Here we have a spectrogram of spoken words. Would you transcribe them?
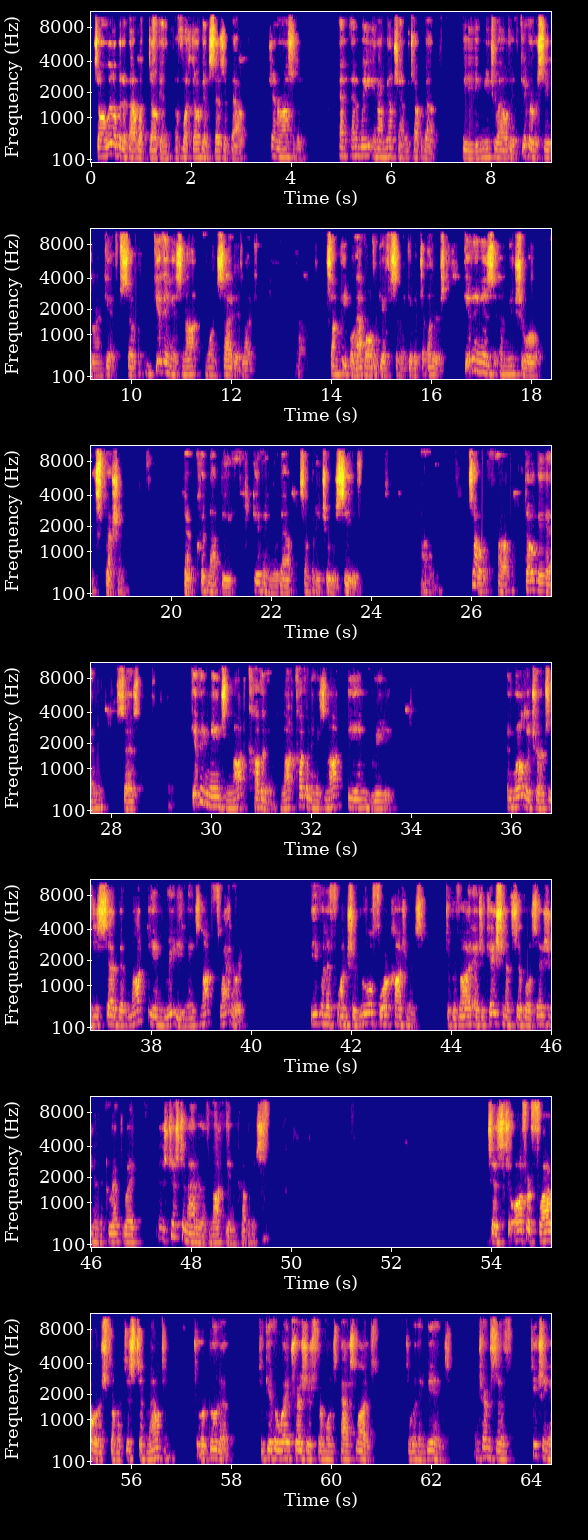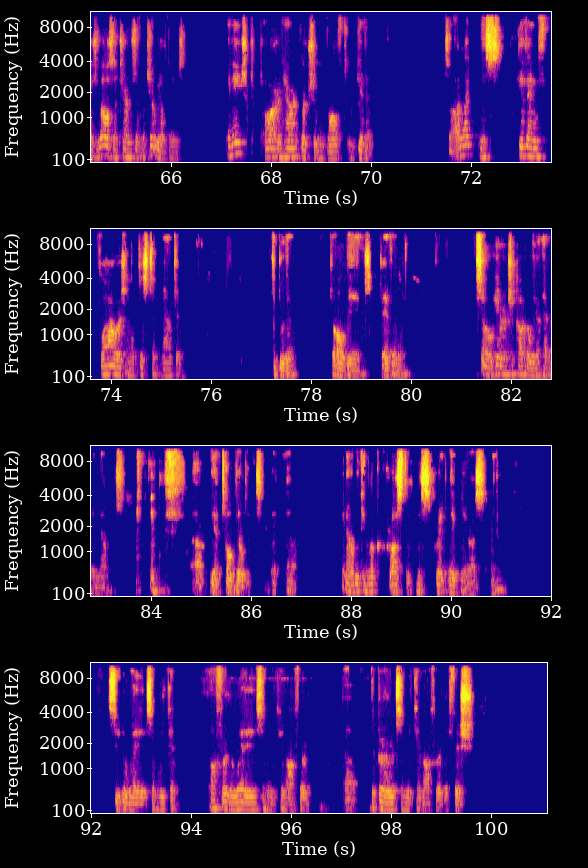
So a little bit about what Dogen of what Dogen says about generosity. And and we in our meal chat we talk about the mutuality of giver, receiver, and gift. So giving is not one-sided like um, some people have all the gifts and they give it to others. Giving is a mutual expression. There could not be giving without somebody to receive. Um, so uh, Dogen says, giving means not coveting. Not coveting is not being greedy. In worldly terms, it is said that not being greedy means not flattery. Even if one should rule four continents to provide education and civilization in the correct way, is just a matter of not being covetous. Says to offer flowers from a distant mountain to a Buddha, to give away treasures from one's past life to living beings, in terms of teaching as well as in terms of material things. In each are inherent virtue involved in giving. So I like this giving flowers on a distant mountain to Buddha, to all beings, to everyone. So here in Chicago, we don't have any mountains. uh, we have tall buildings, but uh, you know we can look across the, this great lake near us and see the waves, and we can offer the waves, and we can offer uh, the birds, and we can offer the fish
